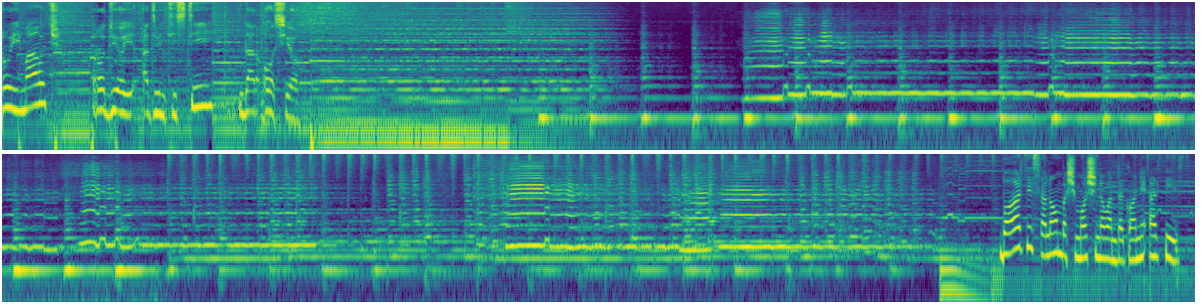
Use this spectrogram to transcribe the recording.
روی موج رادیوی ادوینتیستی در آسیا. با عرض سلام به شما شنوندگان عزیز.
